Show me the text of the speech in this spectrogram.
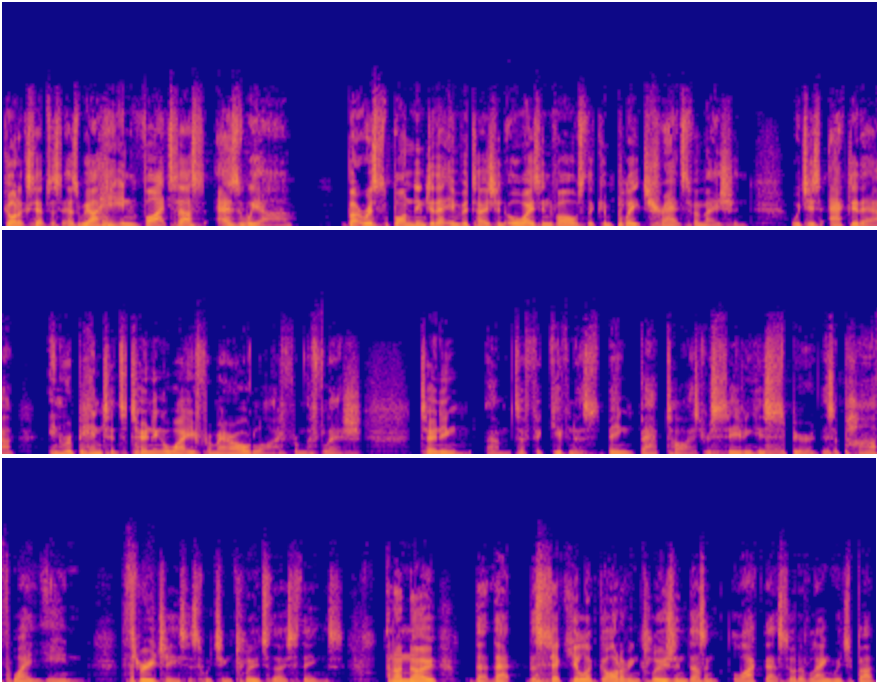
God accepts us as we are, He invites us as we are, but responding to that invitation always involves the complete transformation which is acted out in repentance, turning away from our old life, from the flesh, turning um, to forgiveness, being baptized, receiving His Spirit. There's a pathway in through Jesus, which includes those things. And I know that, that the secular God of inclusion doesn't like that sort of language, but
